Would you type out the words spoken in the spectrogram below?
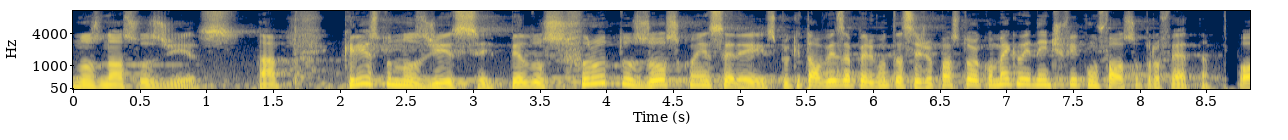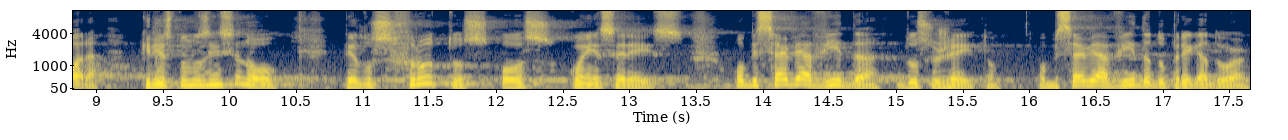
nos nossos dias. Tá? Cristo nos disse: pelos frutos os conhecereis. Porque talvez a pergunta seja, pastor, como é que eu identifico um falso profeta? Ora, Cristo nos ensinou: pelos frutos os conhecereis. Observe a vida do sujeito. Observe a vida do pregador.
